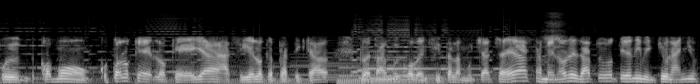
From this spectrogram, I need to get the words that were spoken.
pues cómo todo lo que lo que ella hacía, lo que platicaba, pero estaba muy jovencita la muchacha, era hasta menor de edad, no tenía ni 21 años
